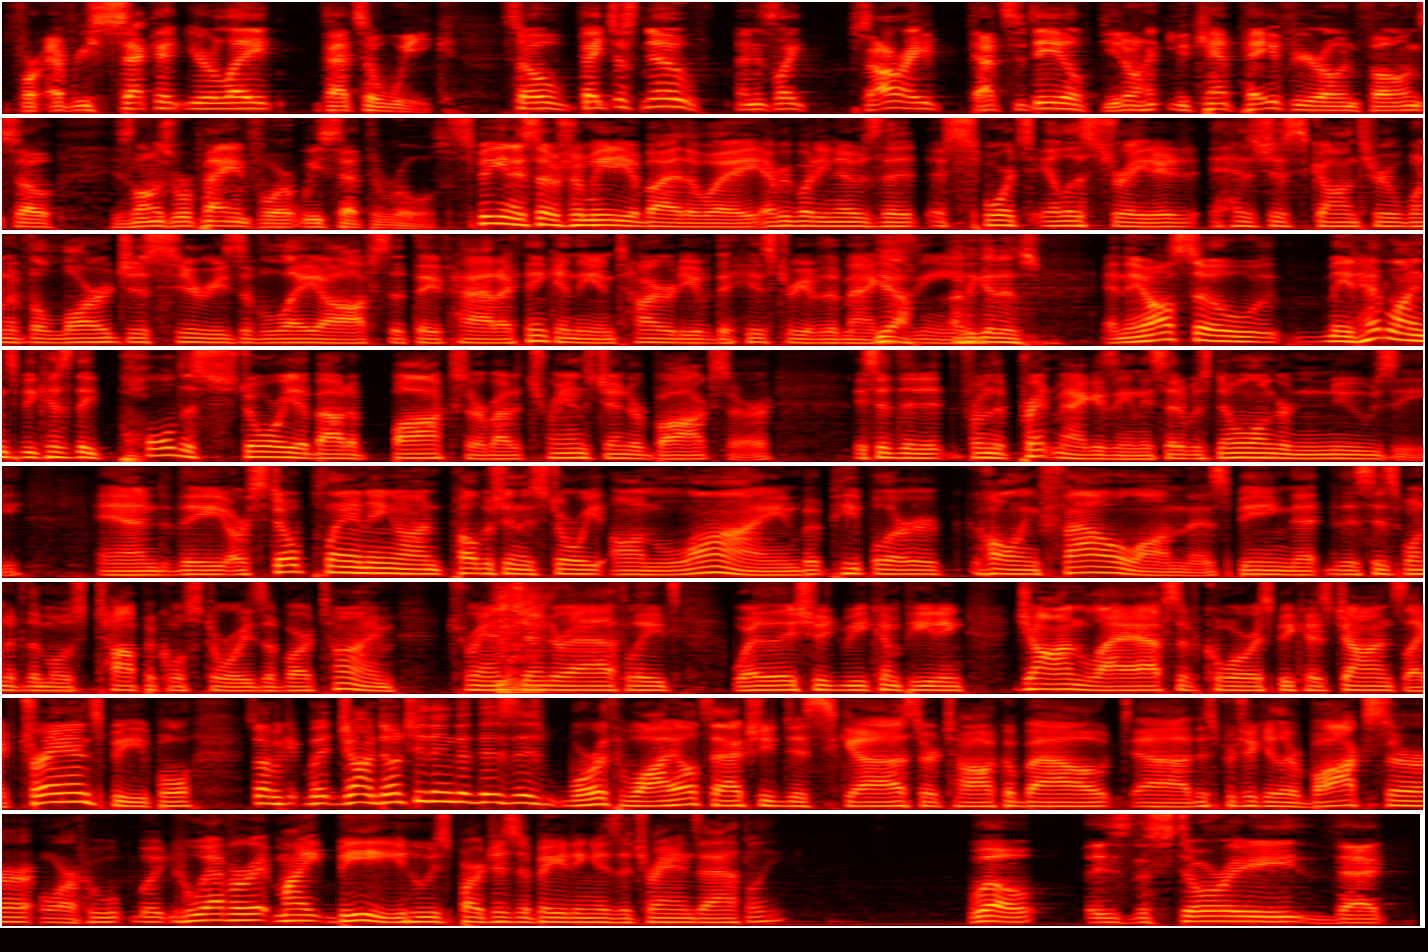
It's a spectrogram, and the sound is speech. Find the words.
for every second you're late, that's a week. So they just knew, and it's like, sorry, that's the deal. You don't, you can't pay for your own phone. So as long as we're paying for it, we set the rules. Speaking of social media, by the way, everybody knows that uh, Sports Illustrated has just gone through one of the largest series of layoffs that they've had, I think, in the entirety of the history of the magazine. yeah, magazine. I think it is. And they also made headlines because they pulled a story about a boxer, about a transgender boxer. They said that it, from the print magazine, they said it was no longer newsy. And they are still planning on publishing the story online, but people are calling foul on this, being that this is one of the most topical stories of our time. Transgender athletes, whether they should be competing. John laughs, of course, because John's like trans people. So, but John, don't you think that this is worthwhile to actually discuss or talk about uh, this particular boxer or who, whoever it might be who's participating as a trans athlete? Well, is the story that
